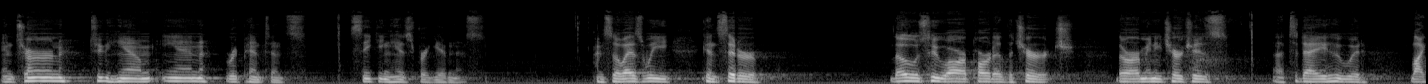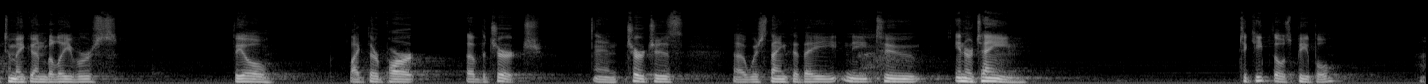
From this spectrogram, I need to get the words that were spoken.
And turn to him in repentance, seeking his forgiveness. And so as we consider those who are part of the church, there are many churches uh, today who would like to make unbelievers feel like they're part of the church. And churches uh, which think that they need to entertain to keep those people uh,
